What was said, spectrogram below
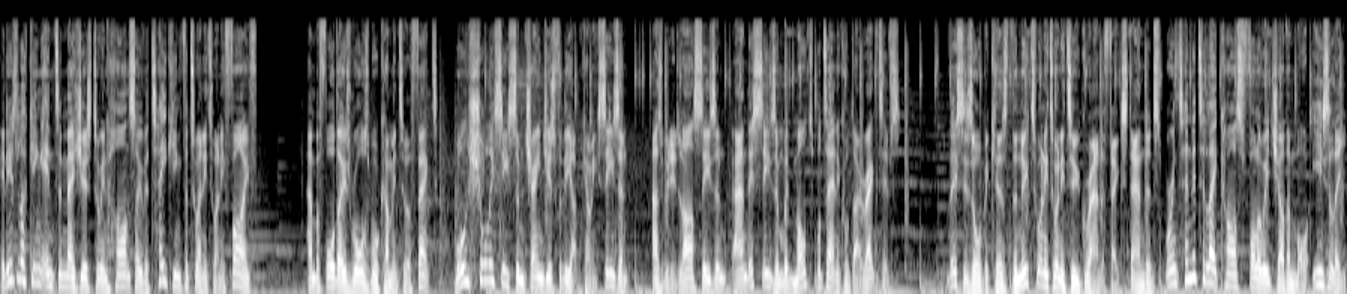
it is looking into measures to enhance overtaking for 2025. And before those rules will come into effect, we'll surely see some changes for the upcoming season, as we did last season and this season with multiple technical directives. This is all because the new 2022 ground effect standards were intended to let cars follow each other more easily,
